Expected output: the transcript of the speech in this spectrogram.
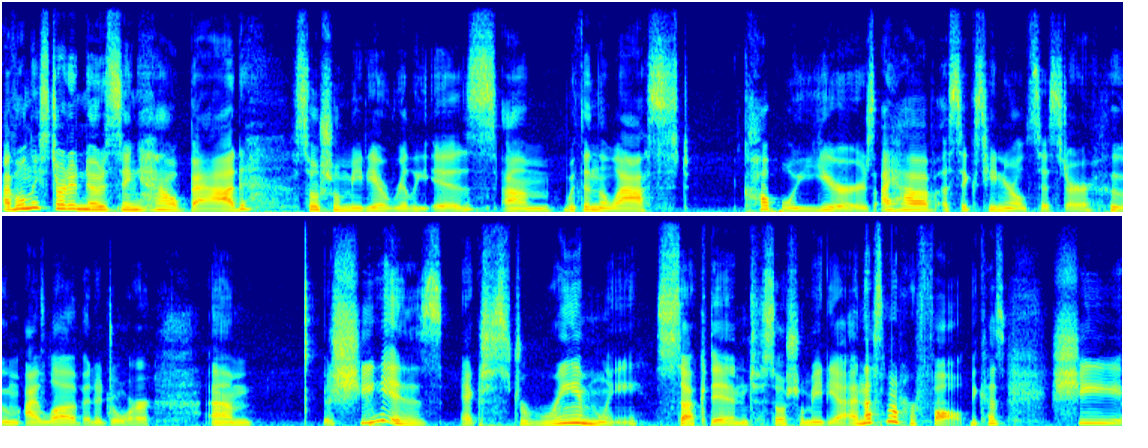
I've only started noticing how bad social media really is um, within the last couple years. I have a 16 year old sister whom I love and adore. Um, but she is extremely sucked into social media. And that's not her fault because she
